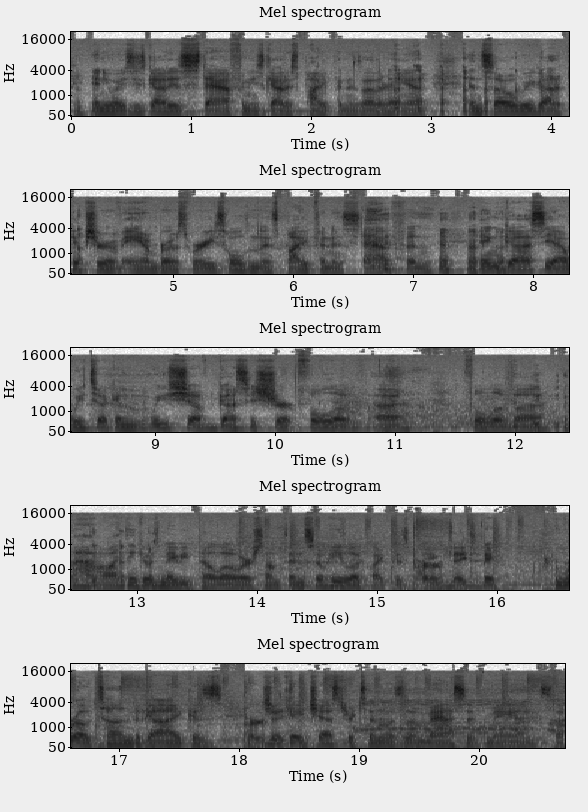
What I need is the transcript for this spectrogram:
Mm-hmm. Anyways, he's got his staff and he's got his pipe in his other hand, and so we got a picture of Ambrose where he's holding his pipe and his staff, and and Gus, yeah, we took and we shoved Gus's shirt full of. Uh, Full of, uh, wow, I think it was maybe pillow or something. So he looked like this big- Perfect. big rotund guy because G.K. Chesterton was a massive man. So.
